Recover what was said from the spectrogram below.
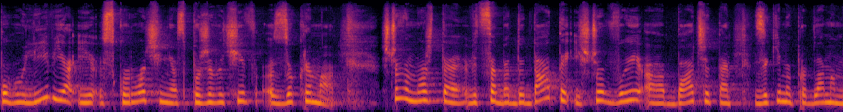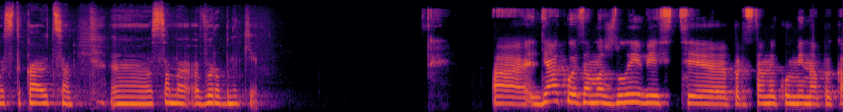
поголів'я і скорочення споживачів. Зокрема, що ви можете від себе додати, і що ви бачите, з якими проблемами стикаються саме виробники? Е, Дякую за можливість е, представнику МінАПК,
